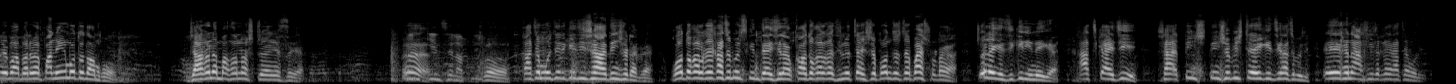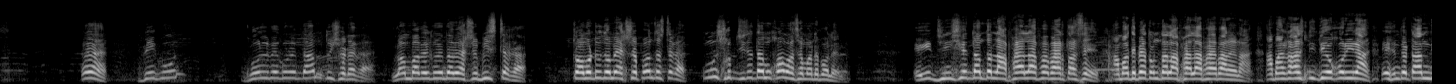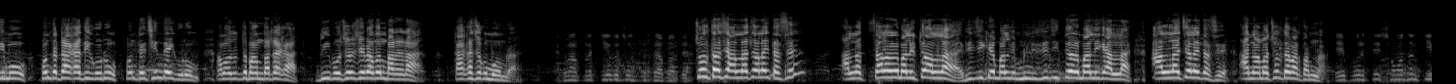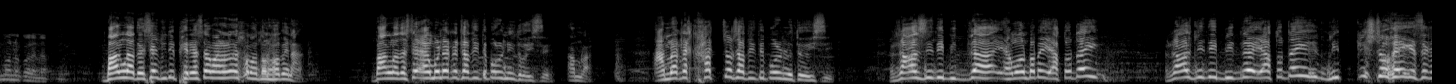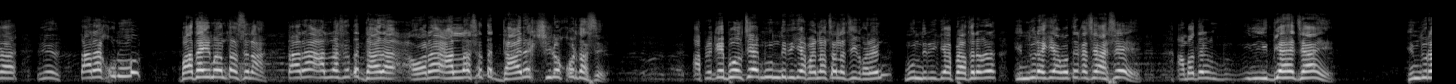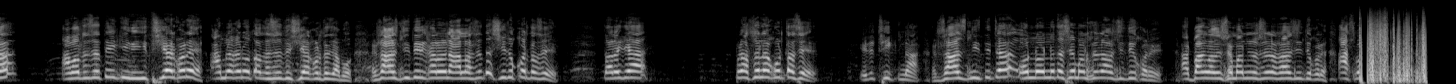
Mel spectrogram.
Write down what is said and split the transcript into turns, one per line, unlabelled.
ওরে বাবার পানির মতো দাম কম। যার কারণে মাথা নষ্ট হয়ে গেছে হ্যাঁ।
কিনছেন
হ্যাঁ, কাঁচামরিচের কেজি সাড়ে তিনশো টাকা। গতকালকে কাঁচামরিচ কিনতে আসছিলাম গতকালকে ছিল চারশো পঞ্চাশ টাকা পাঁচশো টাকা। চলে গেছি কিনি নেই আজকে সাড়ে তিনশো তিনশো বিশ টাকা কেজি কাঁচামরিচ। এই এখানে আশি টাকা কাঁচামরিচ। হ্যাঁ বেগুন গোল বেগুনের দাম দুশো টাকা। লম্বা বেগুনের দাম একশো বিশ টাকা। টমেটোর দাম একশো পঞ্চাশ টাকা। কোন সবজিটার দাম কম আছে মানে বলেন? এই জিনিসের দাম তো লাফায় লাফায় বাড়তাছে। আমাদের বেতন তো লাফায় লাফায় বাড়ে না। আমার রাজনীতিও করি না। এখান তো টান দিমু হন্তে টাকাতি করুম হন্তে চিন্তাই করুম। আমাদের তো বান্ধা টাকা। দুই বছর সে বেতন বাড়ে না। কাকাছে কমু আমরা?
চলতেছে
চলতেছে আল্লাহ চালাইতেছে। আল্লাহ চালানোর মালিক তো আল্লাহ। রিজিকের মালিক রিজিক দেওয়ার মালিক আল্লাহ। আল্লাহ চালাইতেছে। আর আমরা চলতে পারতাম না।
এই পরিস্থিতির সমাধান কি মনে করেন আপনি?
বাংলাদেশে যদি ফেরেস্তা বাড়ানোর সমাধান হবে না বাংলাদেশে এমন একটা জাতিতে পরিণত হয়েছে আমরা। আমরা একটা খাচ্চ জাতিতে পরিণত হয়েছি রাজনীতিবিদরা এমনভাবে এতটাই, রাজনীতিবিদরা এতটাই নিকৃষ্ট হয়ে গেছে যে তারা কোনো বাধাই মানতেছে না। তারা আল্লাহর সাথে ওরা আল্লাহর সাথে ডাইরেক্ট শিরক করতেছে। আপনাকে বলছে, মন্দিরে গিয়ে নাচানাচি করেন, মন্দিরে গিয়ে প্রার্থনা করেন। হিন্দুরা কি আমাদের কাছে আসে? আমাদের ঈদগাহে যায়। হিন্দুরা আমাদের সাথে কি ঈদ শেয়ার করে? আমরা কেন তাদের সাথে শেয়ার করতে যাব? রাজনীতির কারণে আল্লাহর সাথে শিরক করতেছে। তারা গিয়া প্রার্থনা করতেছে। এটা ঠিক না। রাজনীতিটা অন্য অন্য দেশের মানুষের রাজনীতি করে, আর বাংলাদেশের মানুষের রাজনীতি করে। আসমান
